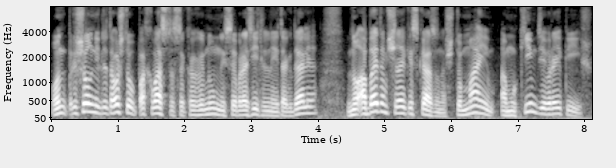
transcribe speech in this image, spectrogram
он пришел не для того, чтобы похвастаться, как он умный, сообразительный и так далее, но об этом человеке сказано, что «маим амуким деврей пииш»,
